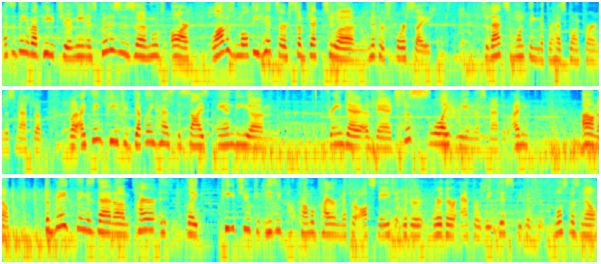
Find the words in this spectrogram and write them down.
That's the thing about Pikachu. I mean, as good as his uh, moves are, his multi-hits are subject to um, Mythra's foresight. So that's one thing Mythra has going for her in this matchup. But I think Pikachu definitely has the size and the um, frame data advantage just slightly in this matchup. I, I don't know. The big thing is that um, Pyra, like Pikachu can easily combo and off stage, which are where they're at their weakest, because most of us know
